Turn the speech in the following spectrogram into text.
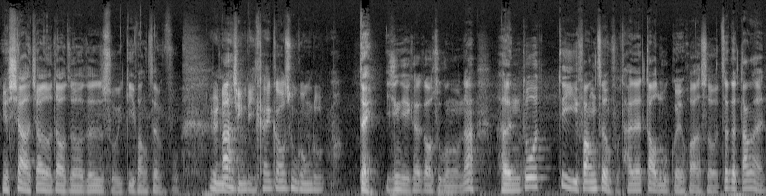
因为下了交流道之后都是属于地方政府，因为你已经离开高速公路嘛。对，已经离开高速公路。那很多地方政府他在道路规划的时候，这个当然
